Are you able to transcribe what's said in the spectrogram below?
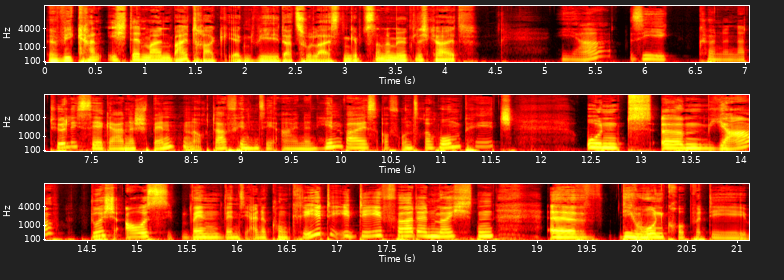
äh, wie kann ich denn meinen Beitrag irgendwie dazu leisten? Gibt es da eine Möglichkeit? Ja, Sie können natürlich sehr gerne spenden. Auch da finden Sie einen Hinweis auf unserer Homepage. Und ähm, ja, durchaus, wenn, wenn Sie eine konkrete Idee fördern möchten, äh, die Wohngruppe, die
